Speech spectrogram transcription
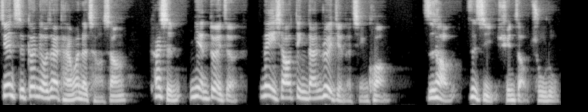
坚持跟留在台湾的厂商。开始面对着内销订单锐减的情况，只好自己寻找出路。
